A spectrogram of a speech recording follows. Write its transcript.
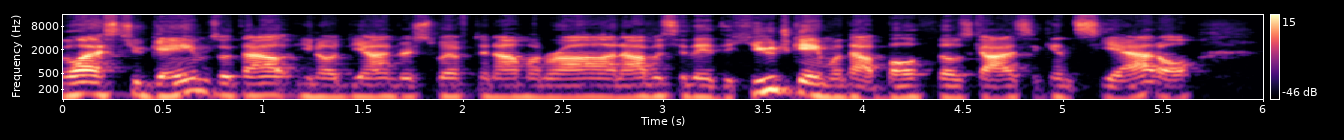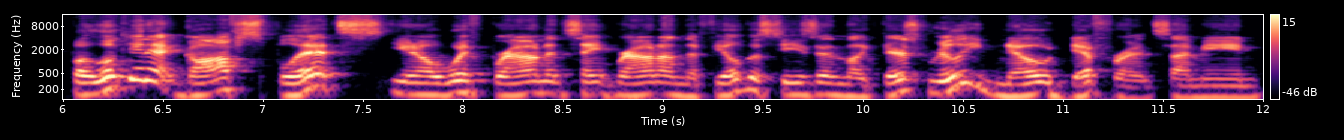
the last two games without, you know, DeAndre Swift and Amon Ra. And obviously they had the huge game without both those guys against Seattle. But looking at Goff splits, you know, with Brown and St. Brown on the field this season, like there's really no difference. I mean,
